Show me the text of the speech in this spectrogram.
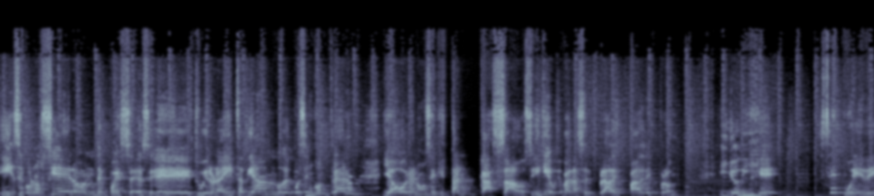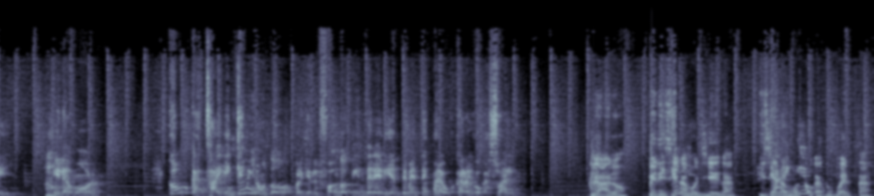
y se conocieron, después eh, estuvieron ahí tateando, después se encontraron y ahora anuncian que están casados y que van a ser padres, padres pronto. Y yo dije, ¿se puede? El amor. ¿Cómo cachai? ¿En qué minuto? Porque en el fondo Tinder evidentemente es para buscar algo casual. Claro, pero ¿y si el amor llega? ¿Y si el amor toca tu puerta?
